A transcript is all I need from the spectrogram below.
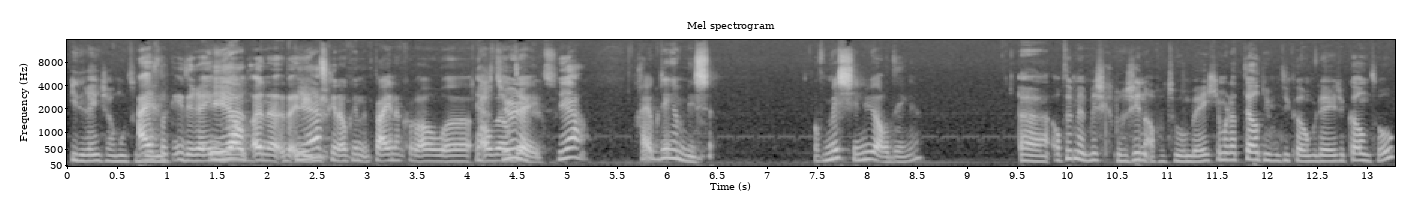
iedereen zou moeten doen. Eigenlijk iedereen Ja. wel, en eh, die Ja. misschien ook in Pijnakker al, eh, al wel tuurlijk. deed. Ja. Ga je ook dingen missen? Of mis je nu al dingen? Op dit moment mis ik mijn gezin af en toe een beetje, maar dat telt niet, want die komen deze kant op.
